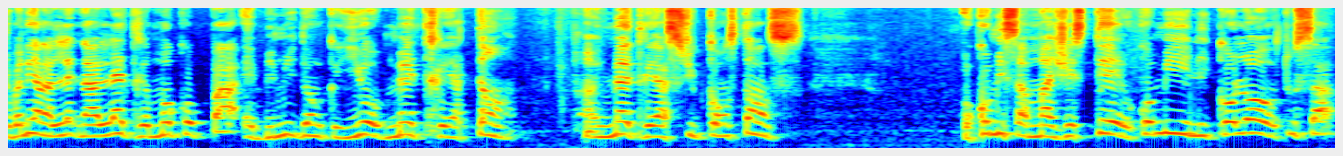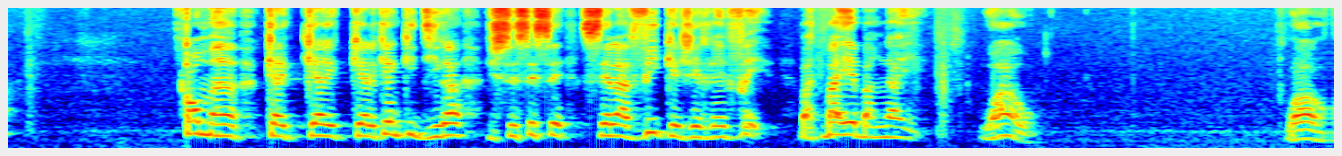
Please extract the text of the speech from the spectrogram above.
tobandika na lettre moko pa ebimi donc yo maître ya temps maître ya circonstance. Okomi sa majesté okomi likolo tout ça. Comme euh, quel, quel, quelqu'un qui dira c'est la vie que j'ai rêvé bato bayeba ngai. Wow wow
